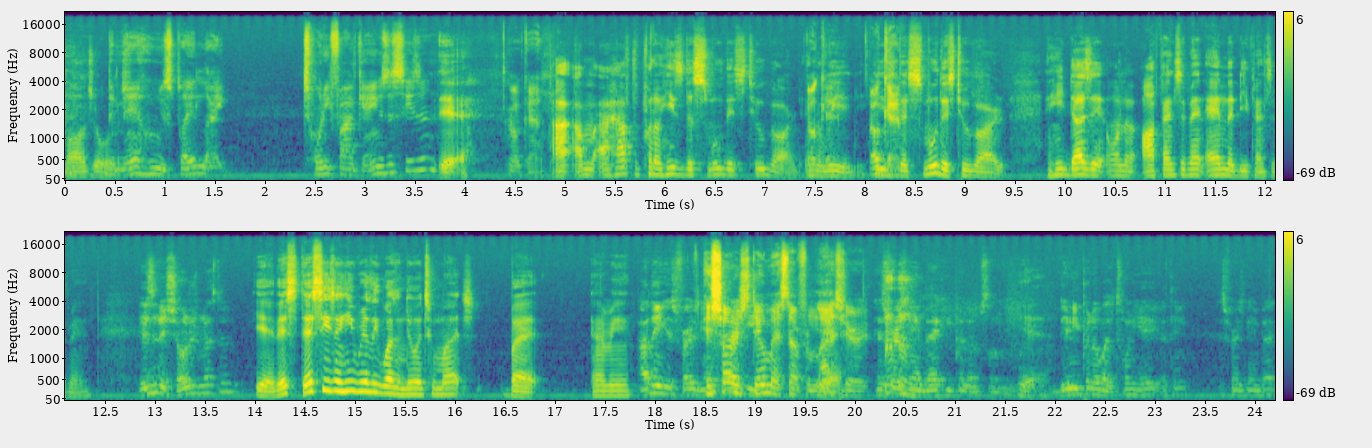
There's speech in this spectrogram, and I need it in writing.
Paul George. The man who's played like 25 games this season. Yeah, Okay. I I'm, I have to put him. He's the smoothest two guard in Okay. the league. He's Okay. the smoothest two guard, and he does it on the offensive end and the defensive end. Isn't his shoulders messed up? Yeah, this this season he really wasn't doing too much, but I mean, I think his first game His shoulder's still he, messed up from Yeah. last year. His first game back, he put up some. Yeah. Didn't he put up like 28? I think his first game back.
